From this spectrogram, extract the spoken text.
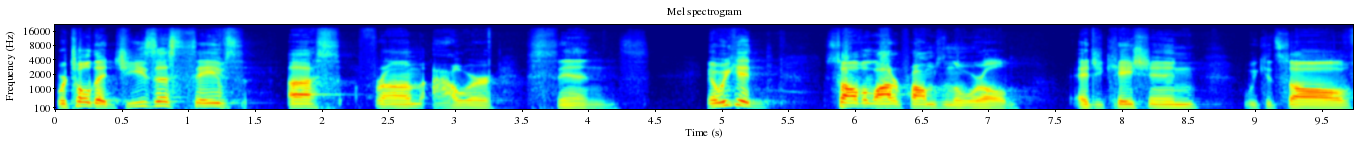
We're told that Jesus saves us from our sins. Know, we could solve a lot of problems in the world education, we could solve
